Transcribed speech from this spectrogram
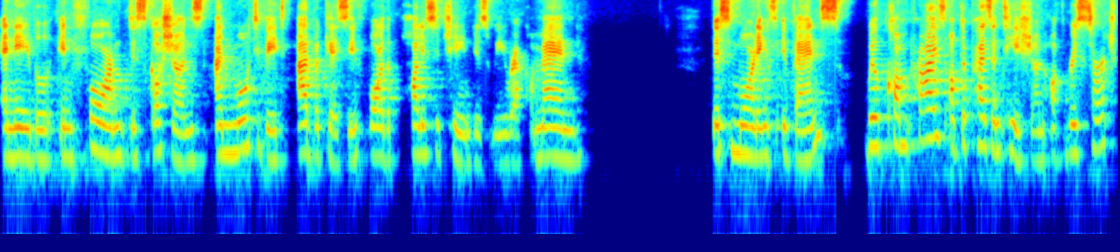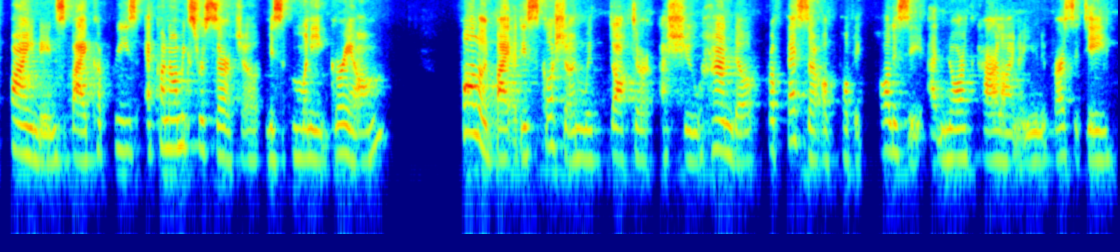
enable informed discussions, and motivate advocacy for the policy changes we recommend. This morning's events will comprise of the presentation of research findings by Capri's economics researcher, Ms. Monique Graham, followed by a discussion with Dr. Ashu Handa, professor of public policy at North Carolina University,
